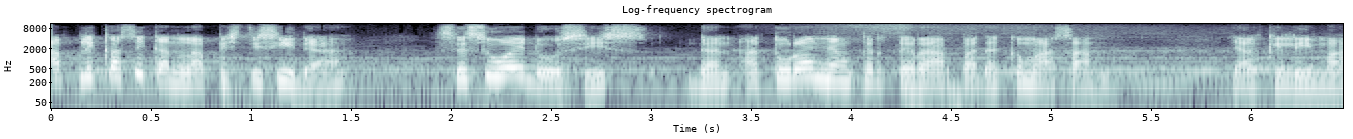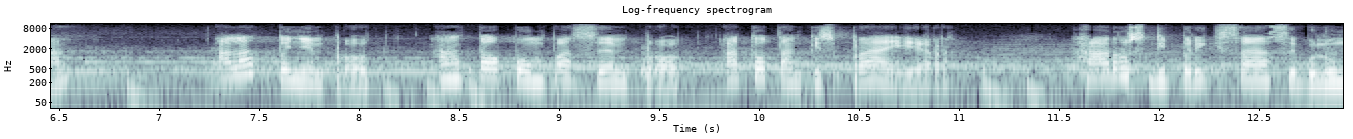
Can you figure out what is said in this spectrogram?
aplikasikanlah pestisida sesuai dosis dan aturan yang tertera pada kemasan. Yang kelima, alat penyemprot atau pompa semprot atau tangki sprayer harus diperiksa sebelum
